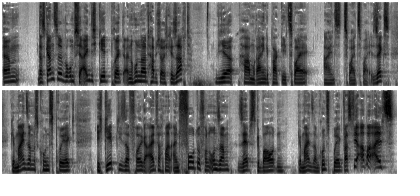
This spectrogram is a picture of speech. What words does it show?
Ähm, das Ganze, worum es hier eigentlich geht, Projekt 100, habe ich euch gesagt. Wir haben reingepackt die 21226, gemeinsames Kunstprojekt. Ich gebe dieser Folge einfach mal ein Foto von unserem selbstgebauten gemeinsamen Kunstprojekt, was wir aber als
